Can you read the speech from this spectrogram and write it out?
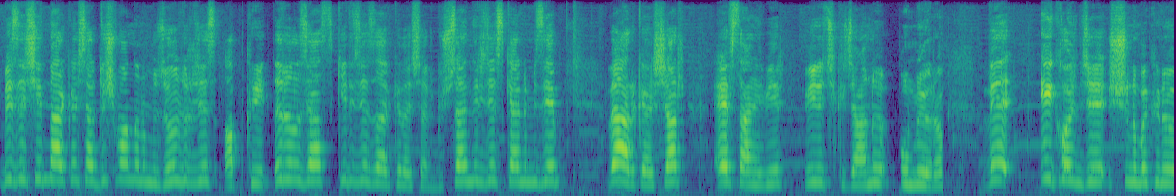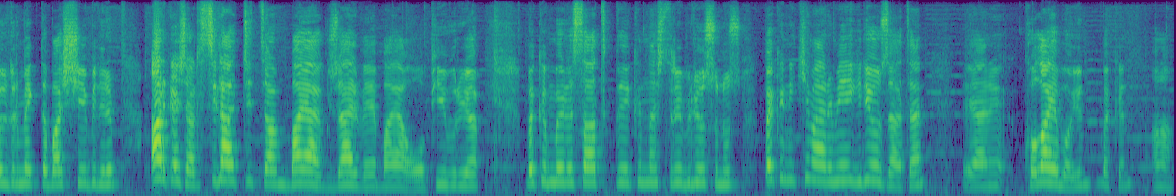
Biz de şimdi arkadaşlar düşmanlarımızı öldüreceğiz. Upgrade'ler alacağız. Gideceğiz arkadaşlar güçlendireceğiz kendimizi. Ve arkadaşlar efsane bir video çıkacağını umuyorum. Ve ilk önce şunu bakın öldürmekle başlayabilirim. Arkadaşlar silah cidden baya güzel ve baya OP vuruyor. Bakın böyle sağ tıkla yakınlaştırabiliyorsunuz. Bakın iki mermiye gidiyor zaten. Yani kolay bir oyun. Bakın ana.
